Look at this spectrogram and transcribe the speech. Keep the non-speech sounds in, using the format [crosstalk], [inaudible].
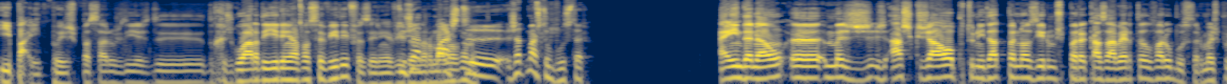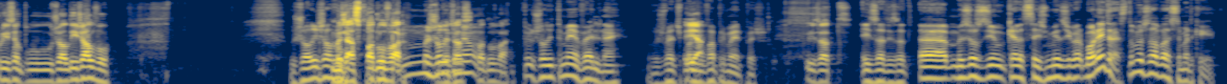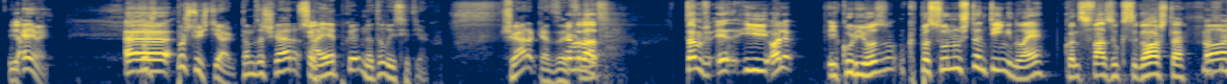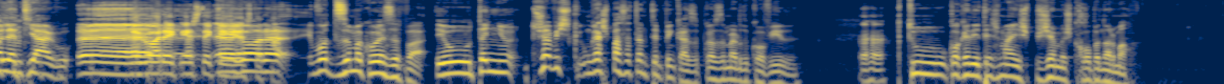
e pá, e depois passar os dias de, de resguardo e irem à vossa vida e fazerem a vida já normal. tomaste, já tomaste o booster? Ainda não, eh, mas acho que já há oportunidade para nós irmos para casa aberta levar o booster. Mas, por exemplo, o Jolie já levou. O Jolie já Mas já se pode levar. Mas Jolie Mas já também, se pode levar. o Jolie também é velho, não é? Os velhos podem Yeah. levar primeiro, pois. Exato. Exato, exato. Ah, mas eles diziam que era 6 meses e agora. Bom, não interessa, estamos a falar desta merda é. Yeah. Anyway, Eh, posto isto, Tiago, estamos a chegar Sim. à época natalícia, Tiago. Chegar, quer dizer. é verdade. Estamos. E, e, olha, e curioso que passou num instantinho, não é? Quando se faz o que se gosta. Olha, [laughs] Tiago, ah, Agora é que esta é que é esta, Agora, vou-te dizer uma coisa, pá. Eu tenho. Tu já viste que um gajo passa tanto tempo em casa por causa da merda do Covid Aham. que tu qualquer dia tens mais pijamas que roupa normal.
